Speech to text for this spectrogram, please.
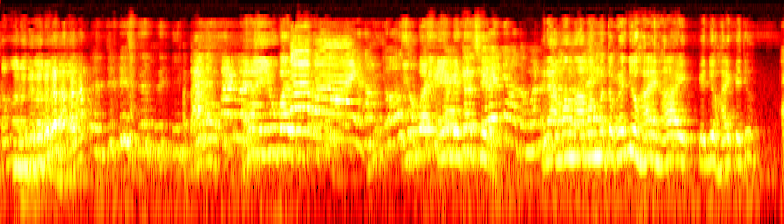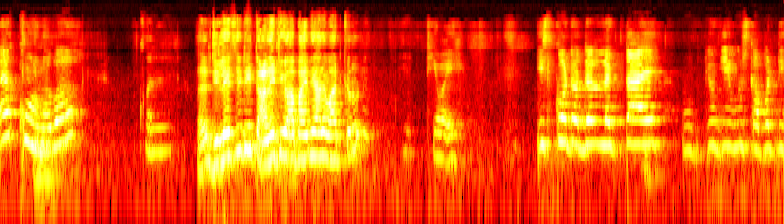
તમારો દ્વારા. હે, યુભાઈ યુભાઈ એ બેઠા છે અને આમાં આમાં તો કહી દો હાય હાય કહી દો હાય કહી દો એ કોણ હવે અરે ધીલેથી નહીં ટાણીથી આ ભાઈને યાર વાત કરો ને भाई इसको तो डर लगता है क्योंकि उसका पति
